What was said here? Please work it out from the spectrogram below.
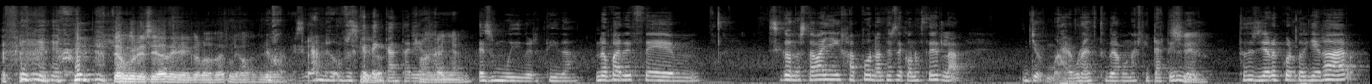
Tengo curiosidad de conocerle. la mejor, pues es que Sí, te ¿no? encantaría. Caña, ¿no? Es muy divertida. No parece. mm, Es que cuando estaba allí en Japón, antes de conocerla, yo alguna vez tuve alguna cita Tinder. Sí. Entonces yo recuerdo llegar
